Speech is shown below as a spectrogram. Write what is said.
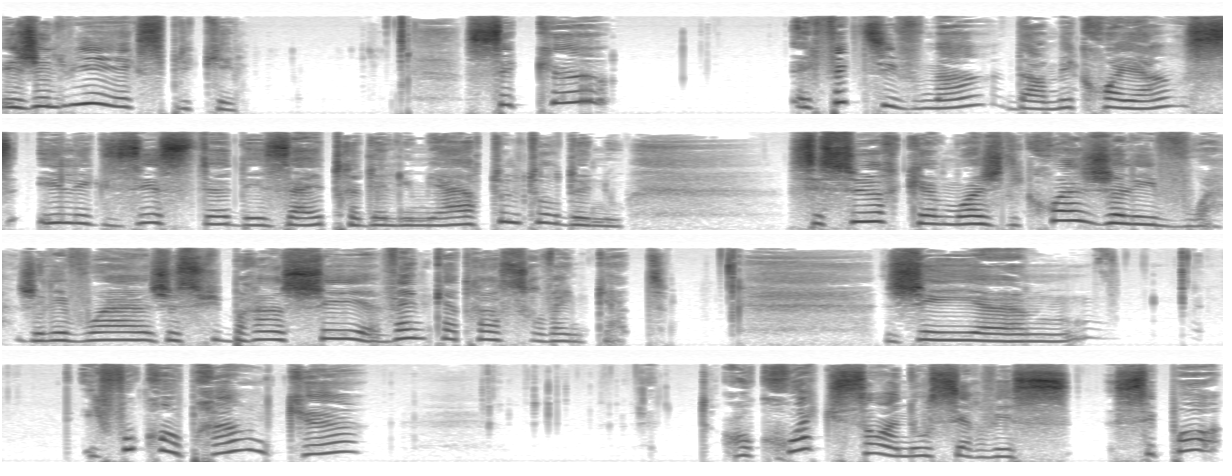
Et je lui ai expliqué. C'est que effectivement, dans mes croyances, il existe des êtres de lumière tout autour de nous. C'est sûr que moi, je les crois, je les vois. Je les vois, je suis branchée 24 heures sur 24. J'ai. Euh, il faut comprendre que on croit qu'ils sont à nos services. C'est pas,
